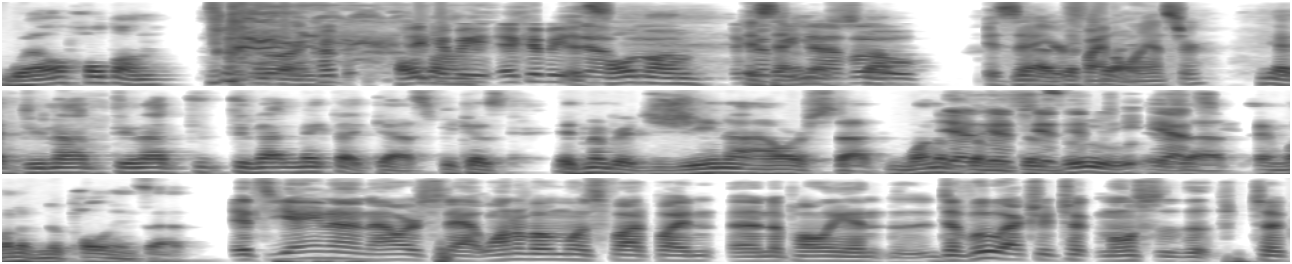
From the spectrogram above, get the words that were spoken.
Well, hold on. Or Hold it on. could, be- Hold it could on. be. It could be. It's- Davout. Hold on. It Is could that- be No, Is that Yeah, your final right. answer? Yeah, do not, do not, do not make that guess because remember it's Jena Auerstadt. One of Yeah, them, it's- it's- Davout, it's- is yes. at, and one of Napoleon's at. It's Jena and Auerstadt. One of them was fought by uh, Napoleon. Davout actually took most of the took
